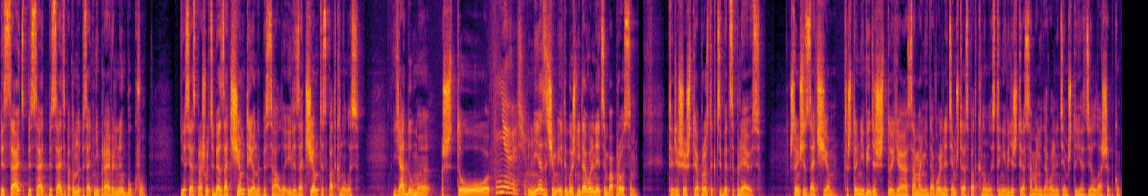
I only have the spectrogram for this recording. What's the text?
писать, писать, писать, а потом написать неправильную букву. Если я спрошу тебя, зачем ты ее написала, или зачем ты споткнулась, я думаю, что Незачем. незачем, и ты будешь недовольна этим вопросом. Ты решишь, что я просто к тебе цепляюсь. Что значит зачем? Ты что, не видишь, что я сама недовольна тем, что я споткнулась? Ты не видишь, что я сама недовольна тем, что я сделала ошибку?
